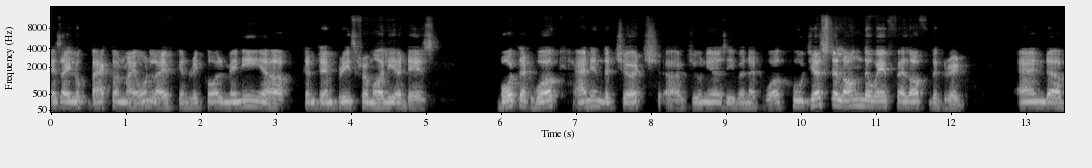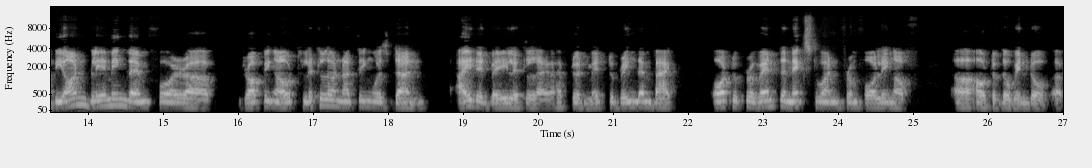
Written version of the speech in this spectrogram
as I look back on my own life, can recall many uh, contemporaries from earlier days, both at work and in the church, uh, juniors even at work, who just along the way fell off the grid. And uh, beyond blaming them for uh, dropping out, little or nothing was done I did very little, I have to admit, to bring them back or to prevent the next one from falling off uh, out of the window, uh,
